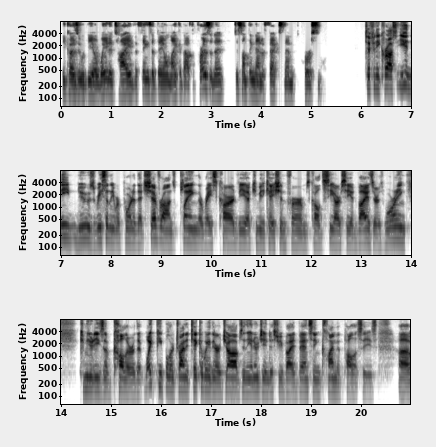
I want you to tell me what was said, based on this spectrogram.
because it would be a way to tie the things that they don't like about the president to something that affects them personally. Tiffany Cross, E&E News recently reported that Chevron's playing the race card via communication firms called CRC Advisors, warning communities of color that white people are trying to take away their jobs in the energy industry by advancing climate policies. Uh,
